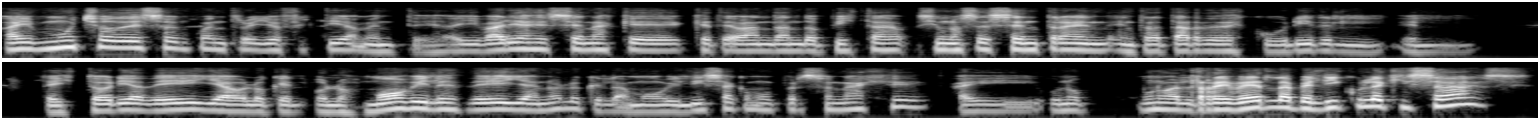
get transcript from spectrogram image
hay mucho de eso encuentro yo efectivamente. Hay varias escenas que, te van dando pistas. Si uno se centra en, tratar de descubrir la historia de ella o, lo que, o los móviles de ella, ¿no? lo que la moviliza como personaje, hay uno, uno al rever la película quizás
